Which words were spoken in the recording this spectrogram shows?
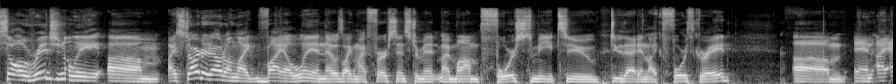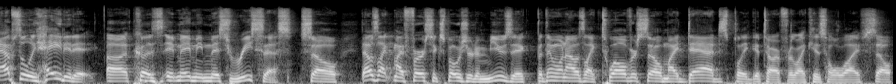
so originally, um, I started out on like violin. That was like my first instrument. My mom forced me to do that in like fourth grade. Um, and I absolutely hated it because it made me miss recess. So that was like my first exposure to music. But then when I was like 12 or so, my dad's played guitar for like his whole life. So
